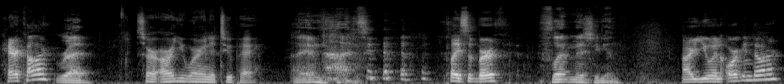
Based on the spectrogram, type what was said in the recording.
hair color, Red. Sir, are you wearing a toupee? I am not. place of birth. Flint, Michigan. Are you an organ donor?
